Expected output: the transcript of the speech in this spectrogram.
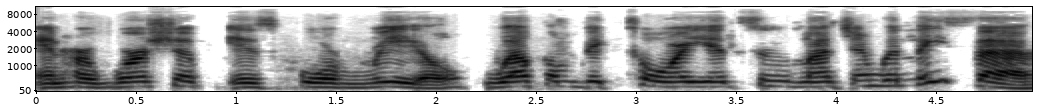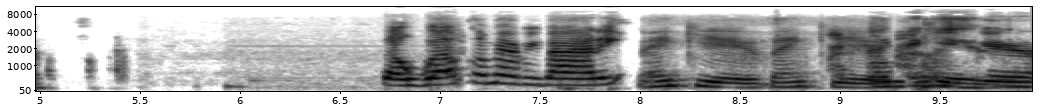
and her worship is for real. Welcome, Victoria, to Luncheon with Lisa. So, welcome, everybody. Thank you. Thank you. Thank you.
